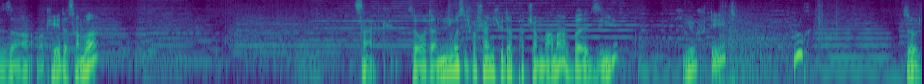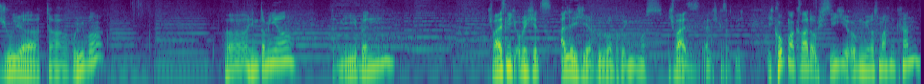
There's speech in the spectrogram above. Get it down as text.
So, okay, das haben wir. Zack. So, dann muss ich wahrscheinlich wieder Pachamama, weil sie hier steht. Huch. So, Julia da rüber. Ha, hinter mir. Daneben. Ich weiß nicht, ob ich jetzt alle hier rüberbringen muss. Ich weiß es ehrlich gesagt nicht. Ich gucke mal gerade, ob ich sie hier irgendwie was machen kann.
